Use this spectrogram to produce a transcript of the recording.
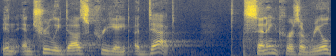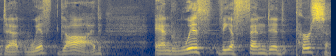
in, and truly does create a debt. Sin incurs a real debt with God and with the offended person.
